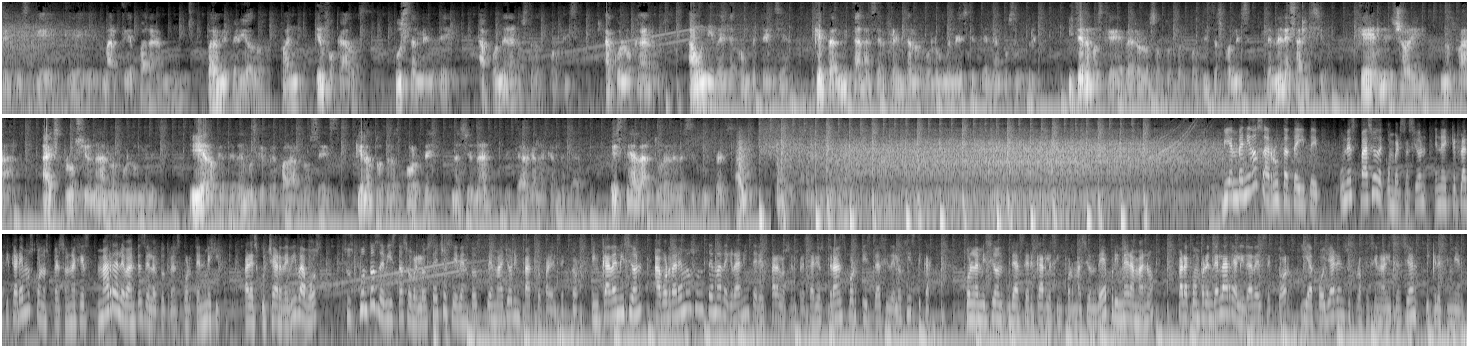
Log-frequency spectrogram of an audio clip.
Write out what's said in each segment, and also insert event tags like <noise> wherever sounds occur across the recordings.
ejes que, marqué para, para mi periodo van enfocados justamente a poner a los transportistas, a colocarlos a un nivel de competencia que permitan hacer frente a los volúmenes que tenemos enfrente. Y tenemos que ver a los autotransportistas con eso, tener esa visión, que el nearshoring nos va a explosionar los volúmenes. Y a lo que tenemos que prepararnos es que el autotransporte nacional de carga la Canacar esté a la altura de las circunstancias. Bienvenidos a Ruta TIT, un espacio de conversación en el que platicaremos con los personajes más relevantes del autotransporte en México, para escuchar de viva voz sus puntos de vista sobre los hechos y eventos de mayor impacto para el sector. En cada emisión abordaremos un tema de gran interés para los empresarios transportistas y de logística, con la misión de acercarles información de primera mano para comprender la realidad del sector y apoyar en su profesionalización y crecimiento.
